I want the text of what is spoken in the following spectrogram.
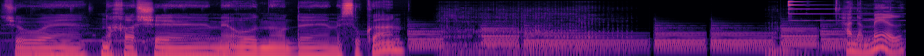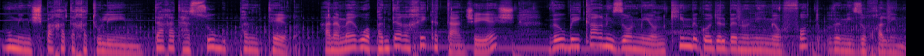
שהוא אה, נחש אה, מאוד מאוד אה, מסוכן. הנמר הוא ממשפחת החתוליים, תחת הסוג פנתר. הנמר הוא הפנתר הכי קטן שיש, והוא בעיקר ניזון מיונקים בגודל בינוני, מעופות ומזוחלים.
